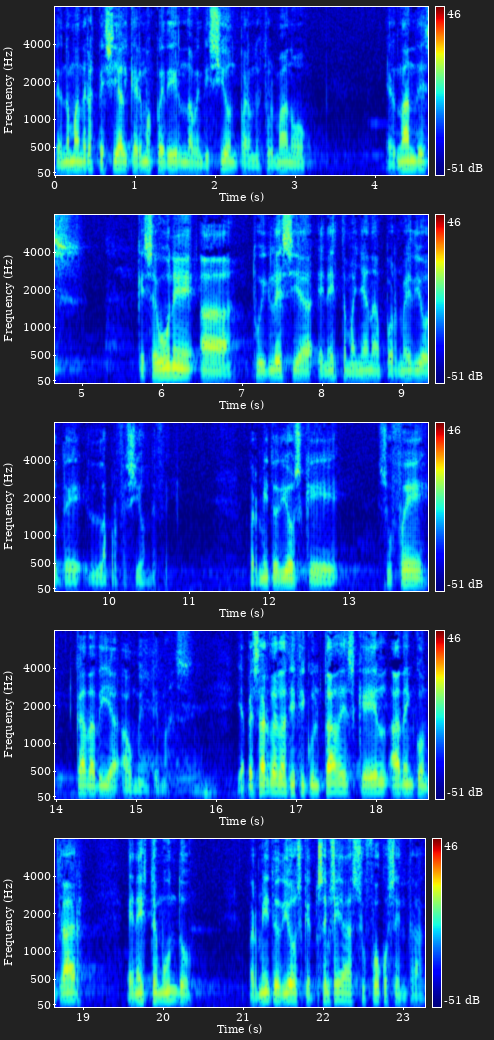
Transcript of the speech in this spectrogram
De una manera especial queremos pedir una bendición para nuestro hermano Hernández, que se une a tu iglesia en esta mañana por medio de la profesión de fe. Permite Dios que su fe cada día aumente más. Y a pesar de las dificultades que él ha de encontrar en este mundo, permite Dios que tú seas su foco central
